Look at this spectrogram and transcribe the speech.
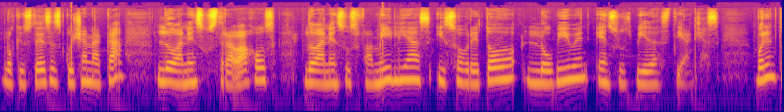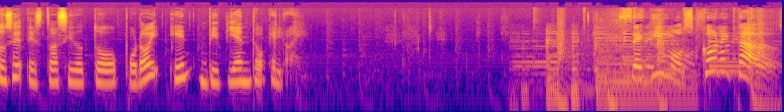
lo que ustedes escuchan acá lo dan en sus trabajos, lo dan en sus familias y sobre todo lo viven en sus vidas diarias. Bueno, entonces esto ha sido todo por hoy en Viviendo el Hoy. Seguimos conectados,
